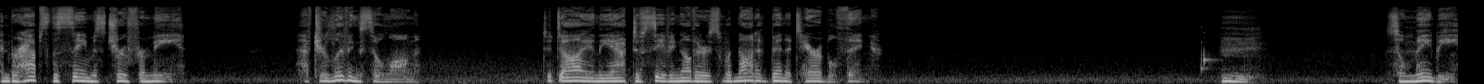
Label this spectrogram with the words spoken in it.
And perhaps the same is true for me. After living so long, to die in the act of saving others would not have been a terrible thing. Hmm. So maybe...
